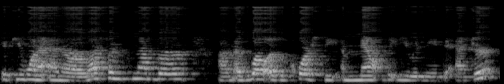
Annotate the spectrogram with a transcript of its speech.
if you want to enter a reference number, um, as well as, of course, the amount that you would need to enter.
